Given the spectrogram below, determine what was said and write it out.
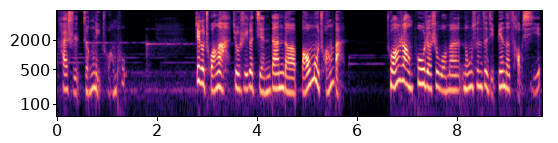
开始整理床铺。这个床啊，就是一个简单的薄木床板，床上铺着是我们农村自己编的草席，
